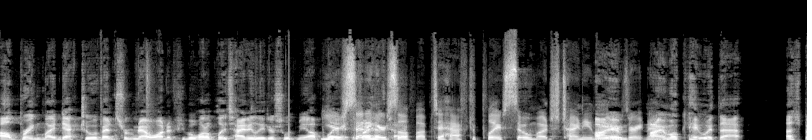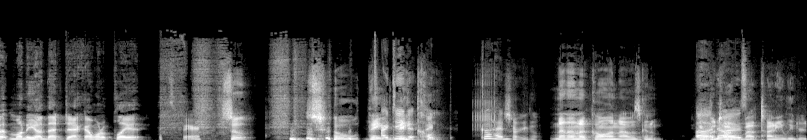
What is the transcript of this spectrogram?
I'll bring my deck to events from now on. If people want to play tiny leaders with me, I'll play. you're it setting have yourself up to have to play so much tiny time. I am, leaders right now. I am okay with that. I spent money on that deck. I want to play it. That's fair. So so they I they did. cl- I, go ahead. Sorry go. No no no go on I was going to you Uh, were no, talking I was- about tiny leaders.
